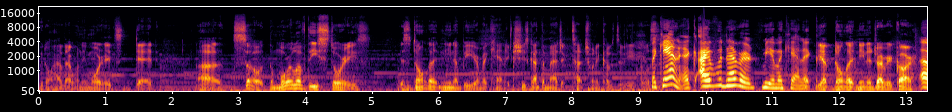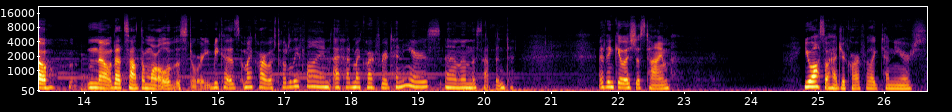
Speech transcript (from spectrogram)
We don't have that one anymore. It's dead. Uh, so the moral of these stories is don't let Nina be your mechanic. She's got the magic touch when it comes to vehicles. Mechanic? I would never be a mechanic. Yep, don't let Nina drive your car. Oh, no, that's not the moral of the story because my car was totally fine. I had my car for 10 years and then this happened. I think it was just time. You also had your car for like 10 years.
